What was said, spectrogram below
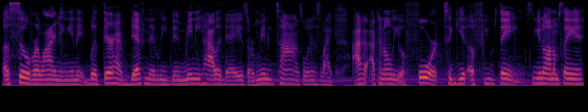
a silver lining in it. But there have definitely been many holidays or many times when it's like I, I can only afford to get a few things. You know what I'm saying?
